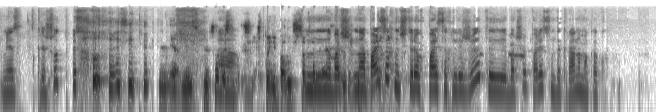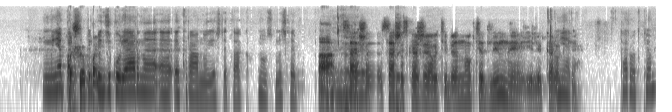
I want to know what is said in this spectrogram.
Меня скриншот писал. Нет, не скриншот, а. если что не получится. На, больш... на пальцах, на четырех пальцах лежит, и большой палец над экраном, а как у меня почти перпендикулярно э, экрану, если так. Ну, в смысле... А, Саша, Саша, скажи, а у тебя ногти длинные или короткие? Нет, короткие.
